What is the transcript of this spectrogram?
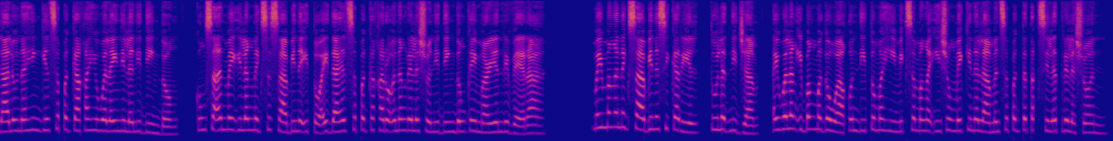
lalo na hinggil sa pagkakahiwalay nila ni Dingdong, kung saan may ilang nagsasabi na ito ay dahil sa pagkakaroon ng relasyon ni Dingdong kay Marian Rivera. May mga nagsabi na si Karil, tulad ni Jam, ay walang ibang magawa kundi tumahimik sa mga isyong may kinalaman sa pagtataksil at relasyon.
